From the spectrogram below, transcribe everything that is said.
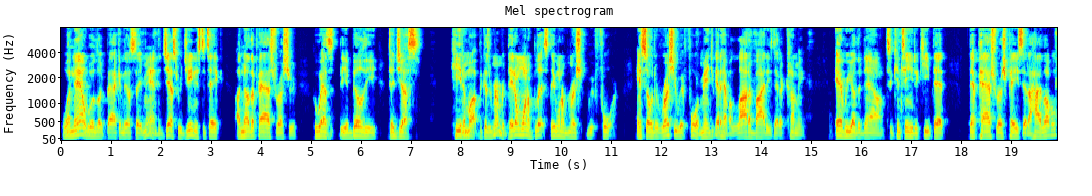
well, now we'll look back and they'll say, man, the Jets were genius to take another pass rusher who has the ability to just heat them up. Because remember they don't want to blitz. They want to rush with four. And so to rush you with four man you got to have a lot of bodies that are coming every other down to continue to keep that that pass rush pace at a high level.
